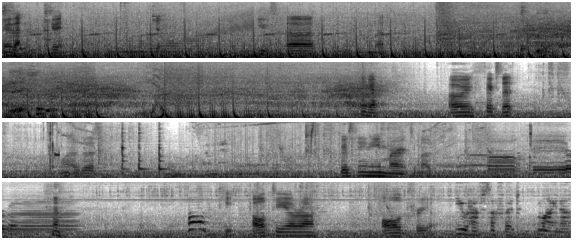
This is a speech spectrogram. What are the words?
Give me that. Give me. Get. Use. Uh. That. Okay. Oh, we fixed it. What is this? Boosting the emergency mode. Alti- Altiera. Altria. You have suffered minor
